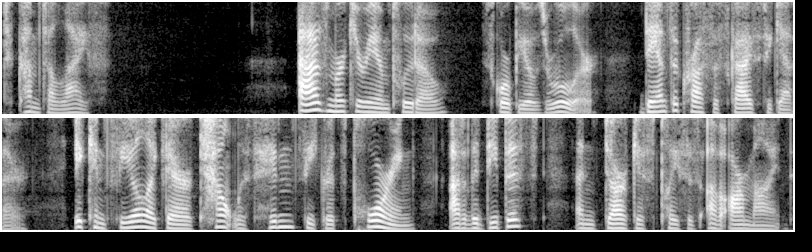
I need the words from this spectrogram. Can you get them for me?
to come to life. As Mercury and Pluto, Scorpio's ruler, dance across the skies together, it can feel like there are countless hidden secrets pouring out of the deepest and darkest places of our mind.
